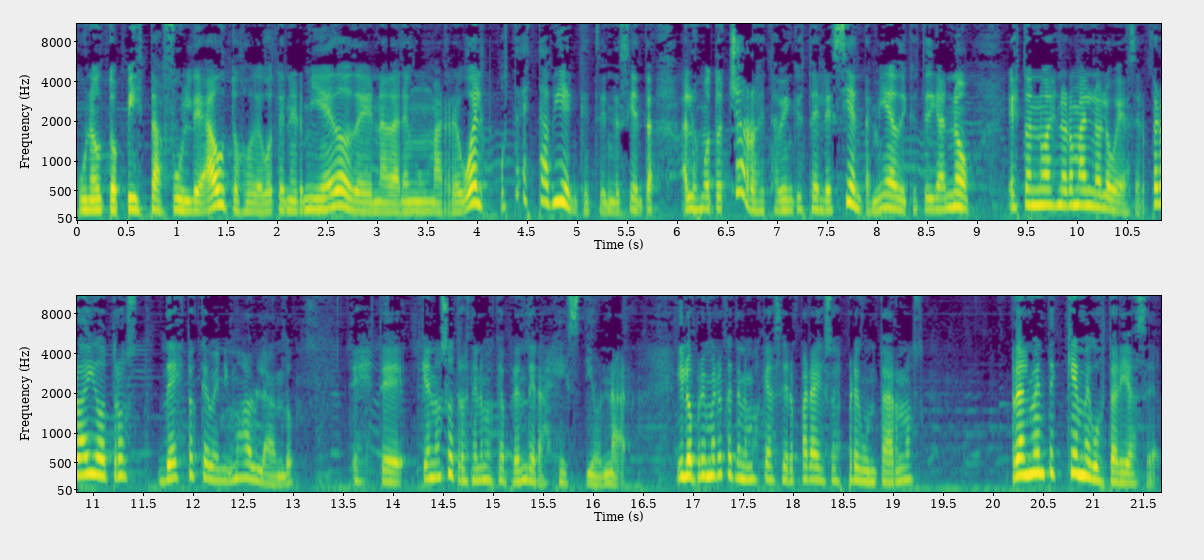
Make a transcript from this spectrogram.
una autopista full de autos o debo tener miedo de nadar en un mar revuelto. Usted está bien que tenga, sienta a los motochorros, está bien que usted le sienta miedo y que usted diga, no, esto no es normal, no lo voy a hacer. Pero hay otros de estos que venimos hablando este, que nosotros tenemos que aprender a gestionar. Y lo primero que tenemos que hacer para eso es preguntarnos, realmente, ¿qué me gustaría hacer?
